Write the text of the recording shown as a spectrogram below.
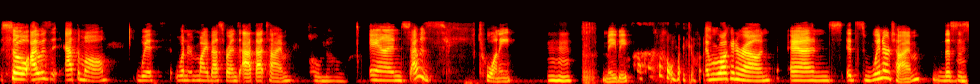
so I was at the mall with one of my best friends at that time, Oh no. and I was 20, Mm-hmm. maybe. Oh my gosh. and we're walking around and it's winter time this Mhm. is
